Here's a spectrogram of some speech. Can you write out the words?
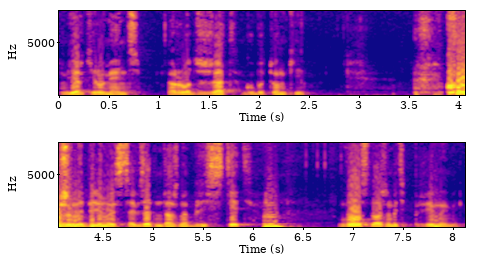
яркий румянец, рот сжат, губы тонкие. Кожа на переносице обязательно должна блестеть. Волосы должны быть прямыми.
